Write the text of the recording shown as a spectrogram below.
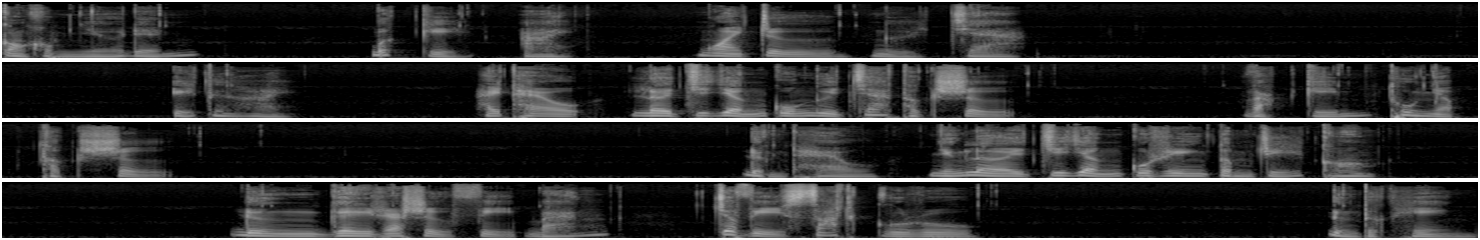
con không nhớ đến bất kỳ ai, ngoài trừ người cha. Ý thứ hai, hãy theo lời chỉ dẫn của người cha thật sự và kiếm thu nhập thật sự. Đừng theo những lời chỉ dẫn của riêng tâm trí con đừng gây ra sự phỉ bán cho vị Satguru. đừng thực hiện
